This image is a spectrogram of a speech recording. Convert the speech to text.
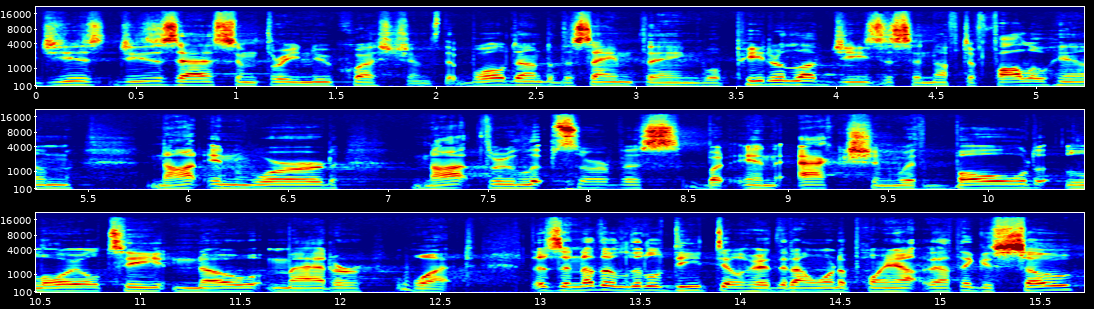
Jesus, Jesus asked him three new questions that boil down to the same thing. Will Peter love Jesus enough to follow him, not in word, not through lip service, but in action, with bold loyalty, no matter what? There's another little detail here that I want to point out that I think is so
